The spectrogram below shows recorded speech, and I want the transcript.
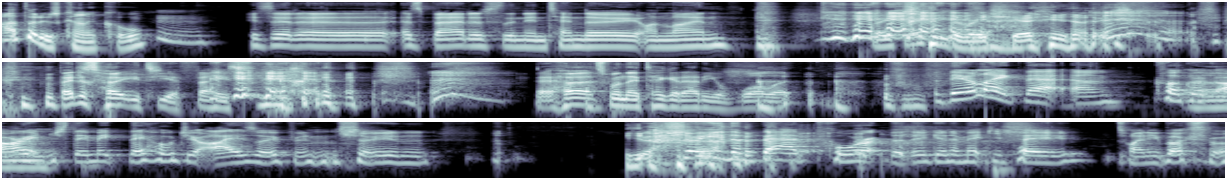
I thought it was kind of cool. Hmm. Is it uh, as bad as the Nintendo Online? the ratio, who knows? They just hurt you to your face. It hurts when they take it out of your wallet. They're like that um, Clockwork Um, Orange. They make they hold your eyes open and show you the Yeah. show you the bad port that they're going to make you pay twenty bucks for.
